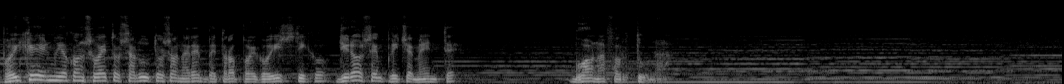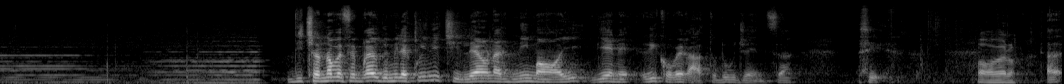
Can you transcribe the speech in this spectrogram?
Poiché il mio consueto saluto suonerebbe troppo egoistico, dirò semplicemente buona fortuna. 19 febbraio 2015 Leonard Nimoy viene ricoverato d'urgenza. Sì, Povero. eh,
